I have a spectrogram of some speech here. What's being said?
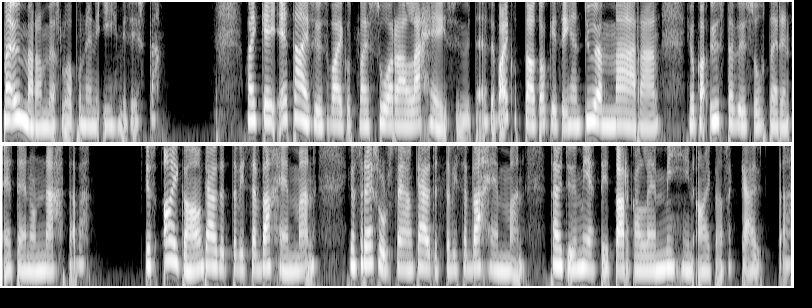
Mä ymmärrän myös luopuneeni ihmisistä. Vaikkei etäisyys vaikuttaisi suoraan läheisyyteen, se vaikuttaa toki siihen työn määrään, joka ystävyyssuhteiden eteen on nähtävä – jos aikaa on käytettävissä vähemmän, jos resursseja on käytettävissä vähemmän, täytyy miettiä tarkalleen, mihin aikansa käyttää.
